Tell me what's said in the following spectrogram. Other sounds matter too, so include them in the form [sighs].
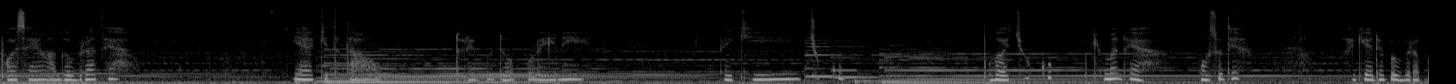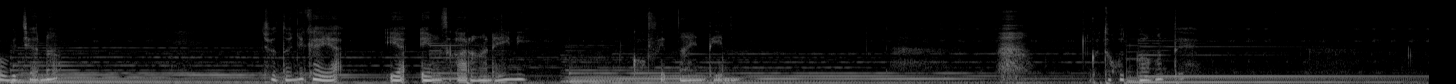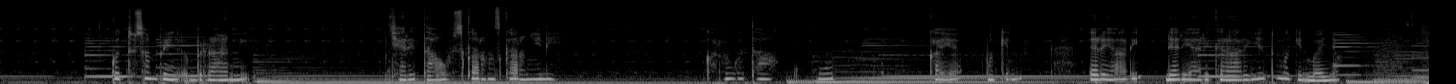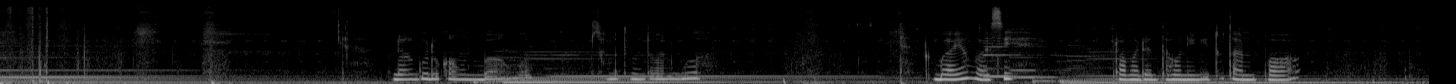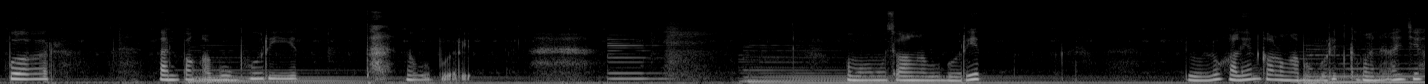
puasa yang agak berat ya. Ya kita tahu 2020 ini lagi cukup. Nggak cukup gimana ya? Maksudnya lagi ada beberapa bencana. Contohnya kayak ya yang sekarang ada ini. COVID-19 gue takut banget deh. Gue tuh sampai gak berani cari tahu sekarang-sekarang ini karena gue takut kayak makin dari hari dari hari ke harinya tuh makin banyak. Padahal gue udah kangen banget sama teman-teman gue kebayang gak sih Ramadan tahun ini tuh tanpa ber tanpa ngabuburit [laughs] ngabuburit ngomong-ngomong soal ngabuburit dulu kalian kalau ngabuburit ke mana aja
